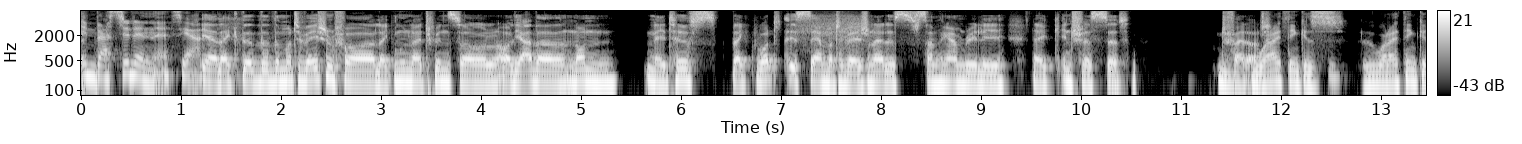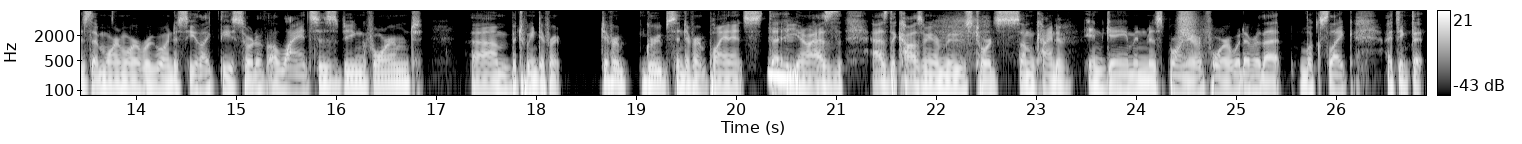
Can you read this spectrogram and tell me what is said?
invested in this? Yeah. yeah like the, the, the motivation for like moonlight twin soul all the other non-natives like what is their motivation? That is something i'm really like interested to find out. What I think is what I think is that more and more we're going to see like these sort of alliances being formed um, between different different groups and different planets that you know as as the Cosmere moves towards some kind of end game in Mistborn Era 4 whatever that looks like I think that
